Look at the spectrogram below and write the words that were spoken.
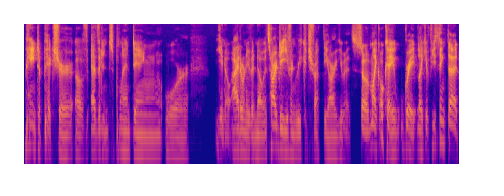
paint a picture of evidence planting or you know i don't even know. It's hard to even reconstruct the arguments. So i'm like okay great. Like if you think that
